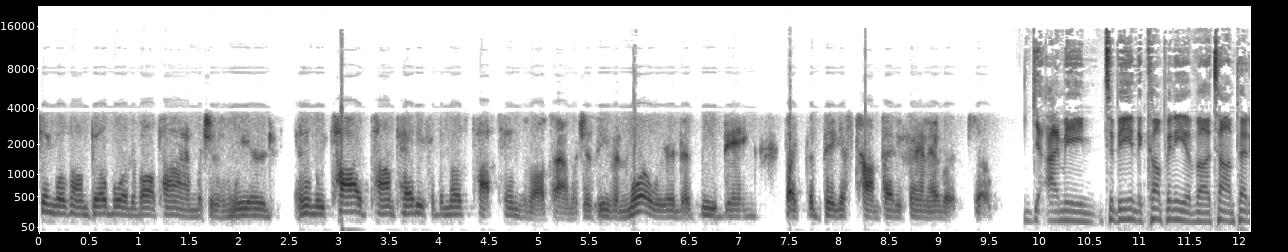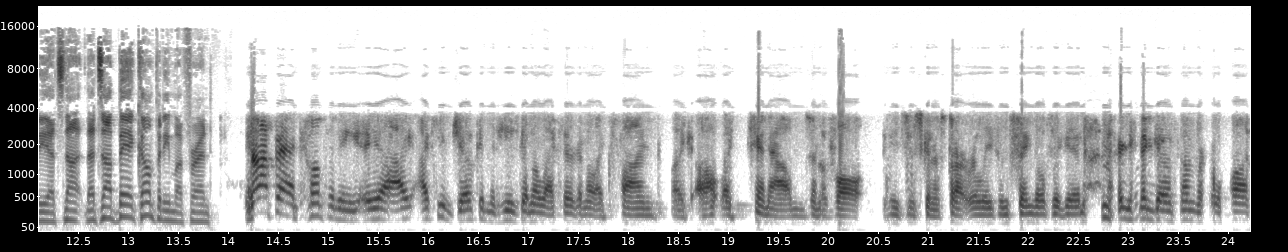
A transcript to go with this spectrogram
singles on Billboard of all time, which is weird. And then we tied Tom Petty for the most top tens of all time, which is even more weird. As me being like the biggest Tom Petty fan ever. So I mean, to be in the company of uh, Tom Petty, that's not that's not bad company, my friend. Not bad company. Yeah, I, I keep joking that he's gonna like they're gonna like find like uh, like ten albums in a vault. He's just gonna start releasing singles again. they're gonna go number one,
